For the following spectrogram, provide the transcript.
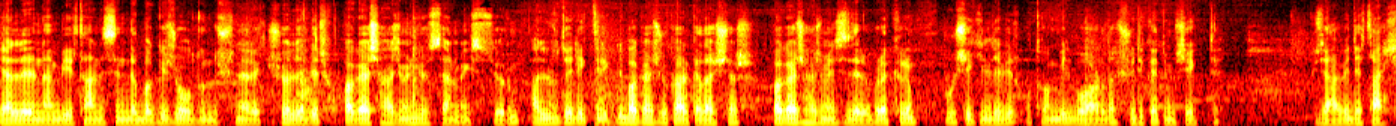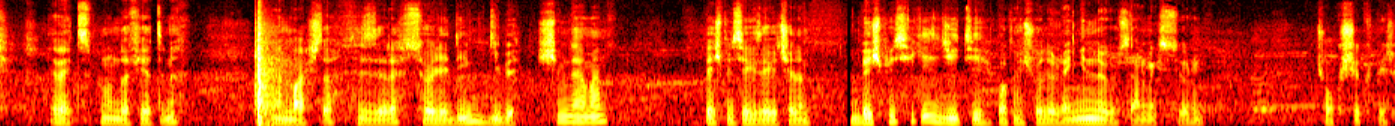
yerlerinden bir tanesinde bagajı olduğunu düşünerek şöyle bir bagaj hacmini göstermek istiyorum. Allude elektrikli bagaj yok arkadaşlar. Bagaj hacmini sizlere bırakırım. Bu şekilde bir otomobil bu arada şu dikkatimi çekti. Güzel bir detay. Evet bunun da fiyatını en başta sizlere söylediğim gibi. Şimdi hemen 5008'e geçelim. 5008 GT. Bakın şöyle rengini de göstermek istiyorum. Çok şık bir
